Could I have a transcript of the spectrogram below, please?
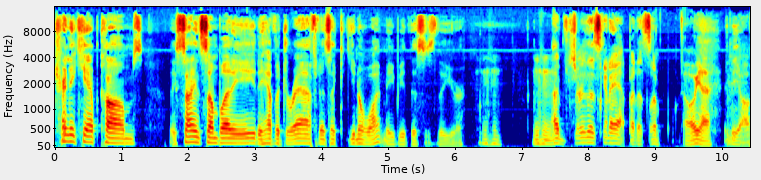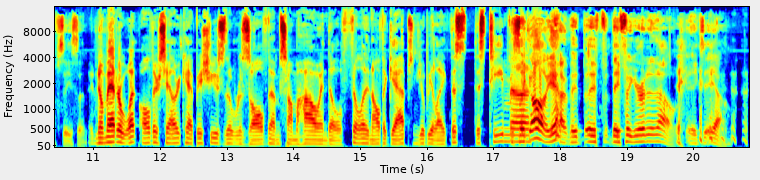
training camp comes, they sign somebody, they have a draft, and it's like, you know what? Maybe this is the year. Mm-hmm. Mm-hmm. I'm sure that's going to happen at some Oh yeah, in the off season. No matter what, all their salary cap issues, they'll resolve them somehow, and they'll fill in all the gaps, and you'll be like, "This this team." It's uh... like, oh yeah, they they, they figured it out. yeah. yeah,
